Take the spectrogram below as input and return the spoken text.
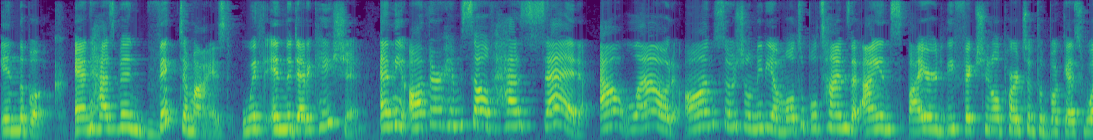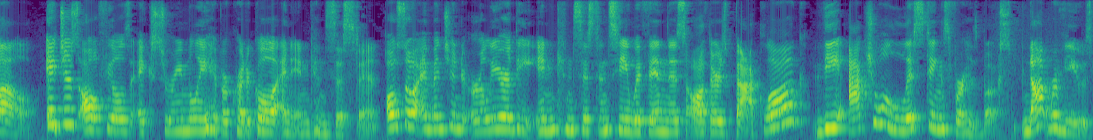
in the book and has been victimized within the dedication. And the author himself has said out loud on social media multiple times that I inspired the fictional parts of the book as well. It just all feels extremely hypocritical and inconsistent. Also, I mentioned earlier the inconsistency within this author's backlog. The actual listings for his books, not reviews,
